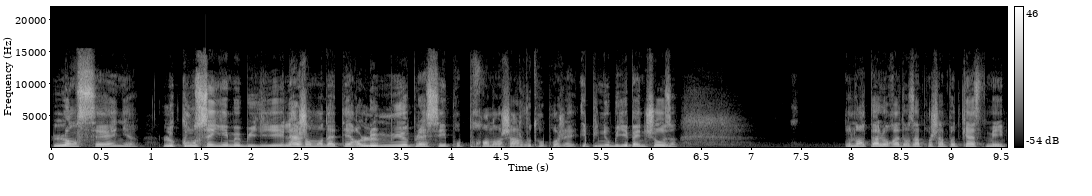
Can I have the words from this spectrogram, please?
l'enseigne, le conseiller immobilier, l'agent mandataire le mieux placé pour prendre en charge votre projet. Et puis n'oubliez pas une chose, on en reparlera dans un prochain podcast, mais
